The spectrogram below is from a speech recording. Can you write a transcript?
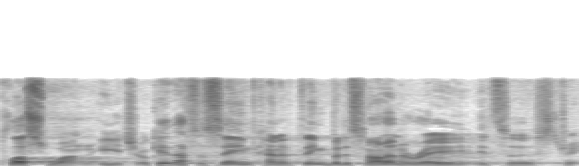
plus one each. Okay, that's the same kind of thing, but it's not an array, it's a string.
